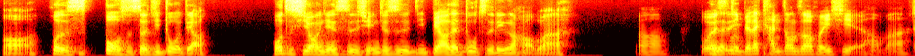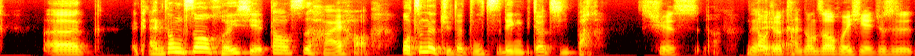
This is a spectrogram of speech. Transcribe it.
哦，或者是 BOSS 设计多屌，我只希望一件事情，就是你不要再读指令了，好吗？哦，我也是，你别再砍中之后回血了，好吗？呃，砍中之后回血倒是还好，我真的觉得读指令比较鸡巴，确实啊。但我觉得砍中之后回血就是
